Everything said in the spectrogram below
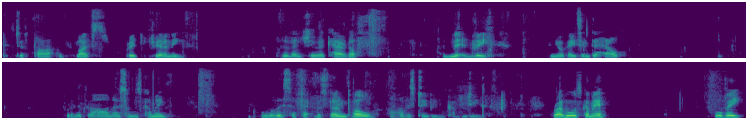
It's just part of life's rich journey. Because eventually we're carried off, admittedly, in your case, into hell. Oh no, someone's coming. Will this affect the stone pole? Oh, there's two people coming, Jesus. Right, Wolves, come here. Four beat.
